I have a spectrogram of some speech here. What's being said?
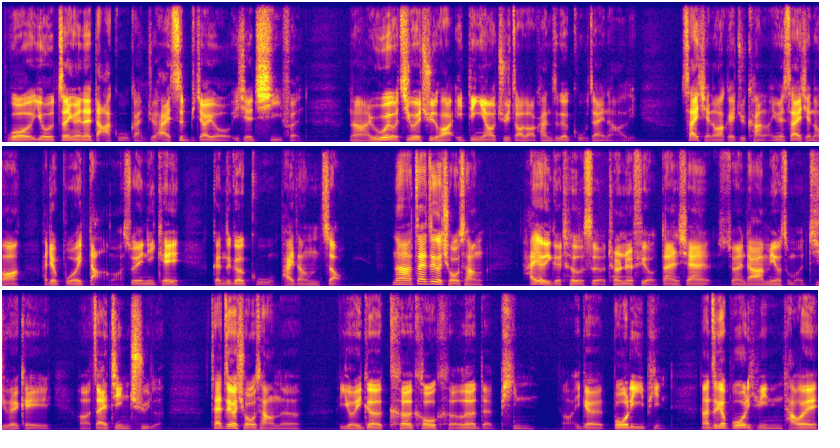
不过有真人在打鼓，感觉还是比较有一些气氛。那如果有机会去的话，一定要去找找看这个鼓在哪里。赛前的话可以去看了，因为赛前的话它就不会打嘛，所以你可以跟这个鼓拍张照。那在这个球场还有一个特色，Turner Field，但现在虽然大家没有什么机会可以啊、呃、再进去了，在这个球场呢有一个可口可乐的瓶啊、一个玻璃瓶。那这个玻璃瓶它会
